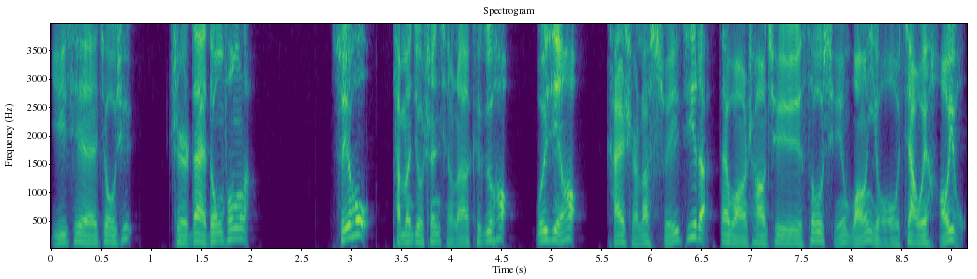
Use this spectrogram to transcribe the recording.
一切就绪，只待东风了。随后，他们就申请了 QQ 号、微信号，开始了随机的在网上去搜寻网友，加为好友。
